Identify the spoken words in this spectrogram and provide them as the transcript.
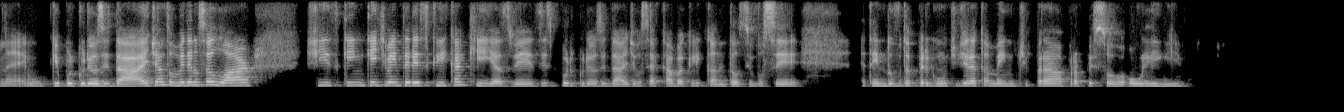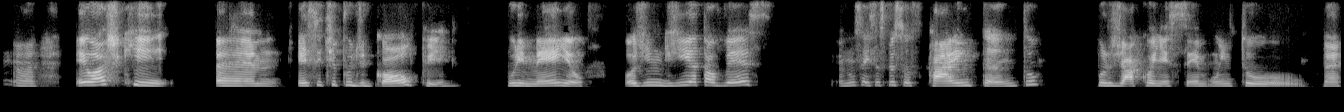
né? O que por curiosidade, ah, tô vendendo celular. X, quem, quem tiver interesse, clica aqui. E às vezes, por curiosidade, você acaba clicando. Então, se você eh, tem dúvida, pergunte diretamente para a pessoa ou ligue. É, eu acho que é, esse tipo de golpe por e-mail, hoje em dia, talvez, eu não sei se as pessoas caem tanto por já conhecer muito, né?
